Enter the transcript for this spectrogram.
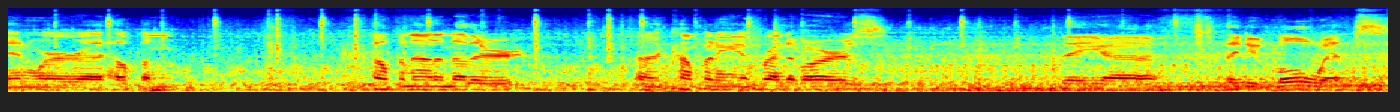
and we're uh, helping helping out another uh, company, a friend of ours. They uh, they do bull whips,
